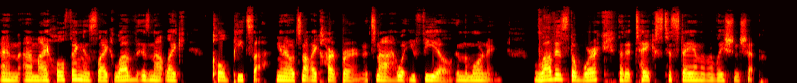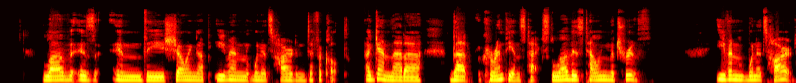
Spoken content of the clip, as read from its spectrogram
and um, my whole thing is like love is not like cold pizza. You know, it's not like heartburn. It's not what you feel in the morning. Love is the work that it takes to stay in the relationship. Love is in the showing up even when it's hard and difficult. Again, that uh that Corinthians text, love is telling the truth even when it's hard.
